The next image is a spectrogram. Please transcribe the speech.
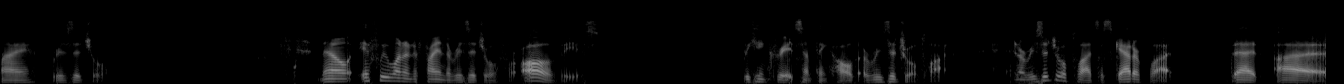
my residual. Now, if we wanted to find the residual for all of these, we can create something called a residual plot. And a residual plot is a scatter plot that uh,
